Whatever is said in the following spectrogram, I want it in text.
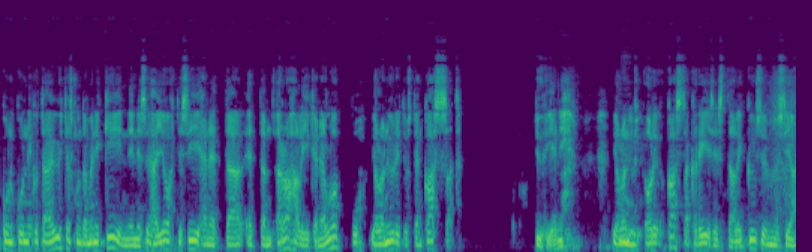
kun, kun niin tämä yhteiskunta meni kiinni, niin sehän johti siihen, että, että rahaliikenne loppui, jolloin yritysten kassat tyhjeni jolloin mm. oli kassakriisistä oli kysymys ja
